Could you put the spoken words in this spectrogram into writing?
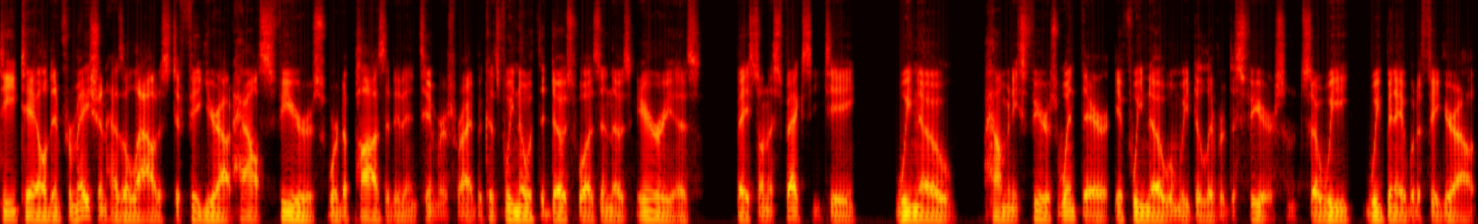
detailed information has allowed us to figure out how spheres were deposited in tumors, right? Because if we know what the dose was in those areas based on the SPECT CT, we know how many spheres went there if we know when we delivered the spheres. And so we we've been able to figure out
